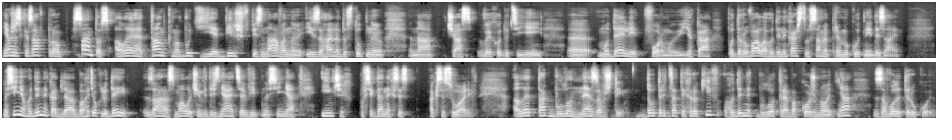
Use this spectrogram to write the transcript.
Я вже сказав про Сантос, але танк, мабуть, є більш впізнаваною і загальнодоступною на час виходу цієї е, моделі формою, яка подарувала годинникарству саме прямокутний дизайн. Носіння годинника для багатьох людей зараз мало чим відрізняється від носіння інших повсякденних аксесуарів. Але так було не завжди. До 30-х років годинник було треба кожного дня заводити рукою.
